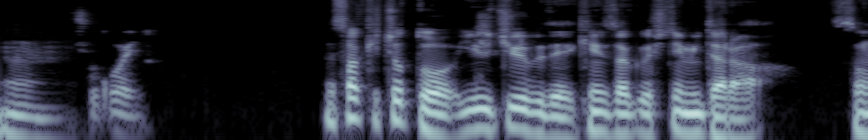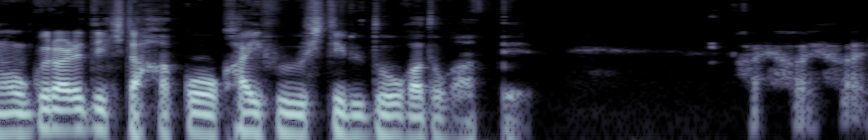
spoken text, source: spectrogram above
うん。すごい。さっきちょっと YouTube で検索してみたら、その送られてきた箱を開封してる動画とかあって。はいはいはい。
